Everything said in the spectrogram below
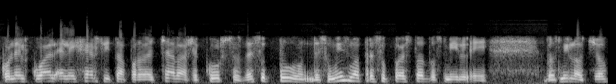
con el cual el ejército aprovechaba recursos de su, de su mismo presupuesto 2000, 2008, eh,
